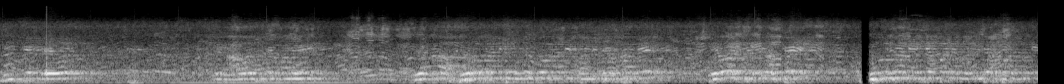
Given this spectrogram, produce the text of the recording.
బీజేపీ లేవు ఇక్కడ రావాల్సిన మనవి ఈ యొక్క పూర్వపల్లి ముందుకు రాని పని చేయాలి ఎవరు తిరిగి వస్తే ముందుగా నిజమని ముందు చెప్పాల్సింది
